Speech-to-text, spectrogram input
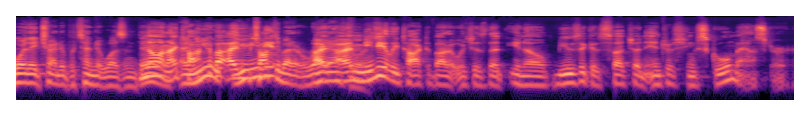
Or they try to pretend it wasn't there. No, and I talked you, about I you talked about it right I, I immediately talked about it, which is that you know music is such an interesting schoolmaster,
